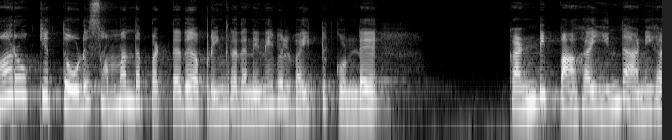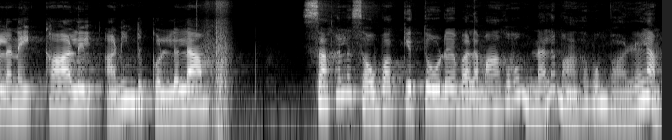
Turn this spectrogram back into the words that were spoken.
ஆரோக்கியத்தோடு சம்பந்தப்பட்டது அப்படிங்கிறத நினைவில் வைத்துக்கொண்டு கண்டிப்பாக இந்த அணிகலனை காலில் அணிந்து கொள்ளலாம். சகல சௌபாக்கியத்தோடு வளமாகவும் நலமாகவும் வாழலாம்.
